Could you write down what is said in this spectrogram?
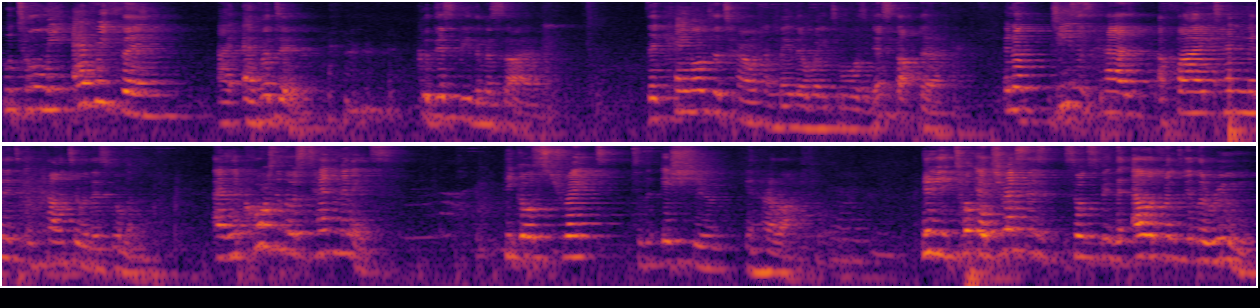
who told me everything I ever did. Could this be the Messiah? They came out to the town and made their way towards it. Let's stop there. You know, Jesus had a five, ten minute encounter with this woman. And in the course of those ten minutes, he goes straight to the issue in her life. And He addresses, so to speak, the elephant in the room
